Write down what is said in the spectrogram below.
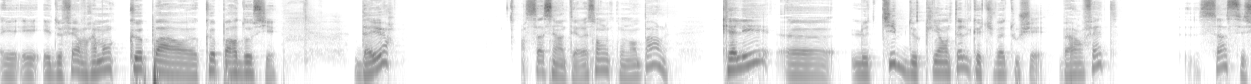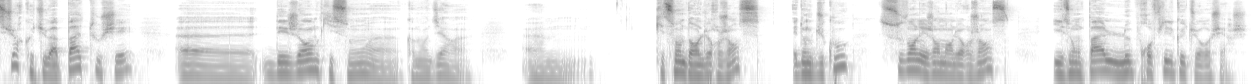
et, de faire vraiment que par, que par dossier. D'ailleurs, ça c'est intéressant qu'on en parle. Quel est euh, le type de clientèle que tu vas toucher? Ben, En fait, ça c'est sûr que tu vas pas toucher euh, des gens qui sont, euh, comment dire, qui sont dans l'urgence. Et donc du coup, souvent les gens dans l'urgence, ils n'ont pas le profil que tu recherches.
